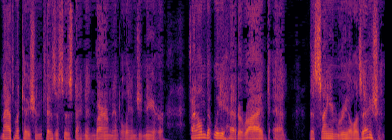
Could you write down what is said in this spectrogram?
mathematician, physicist, and environmental engineer, found that we had arrived at the same realization,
